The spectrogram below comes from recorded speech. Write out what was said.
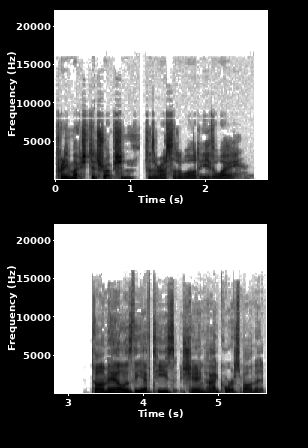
pretty much disruption for the rest of the world either way. Tom Hale is the FT's Shanghai correspondent.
